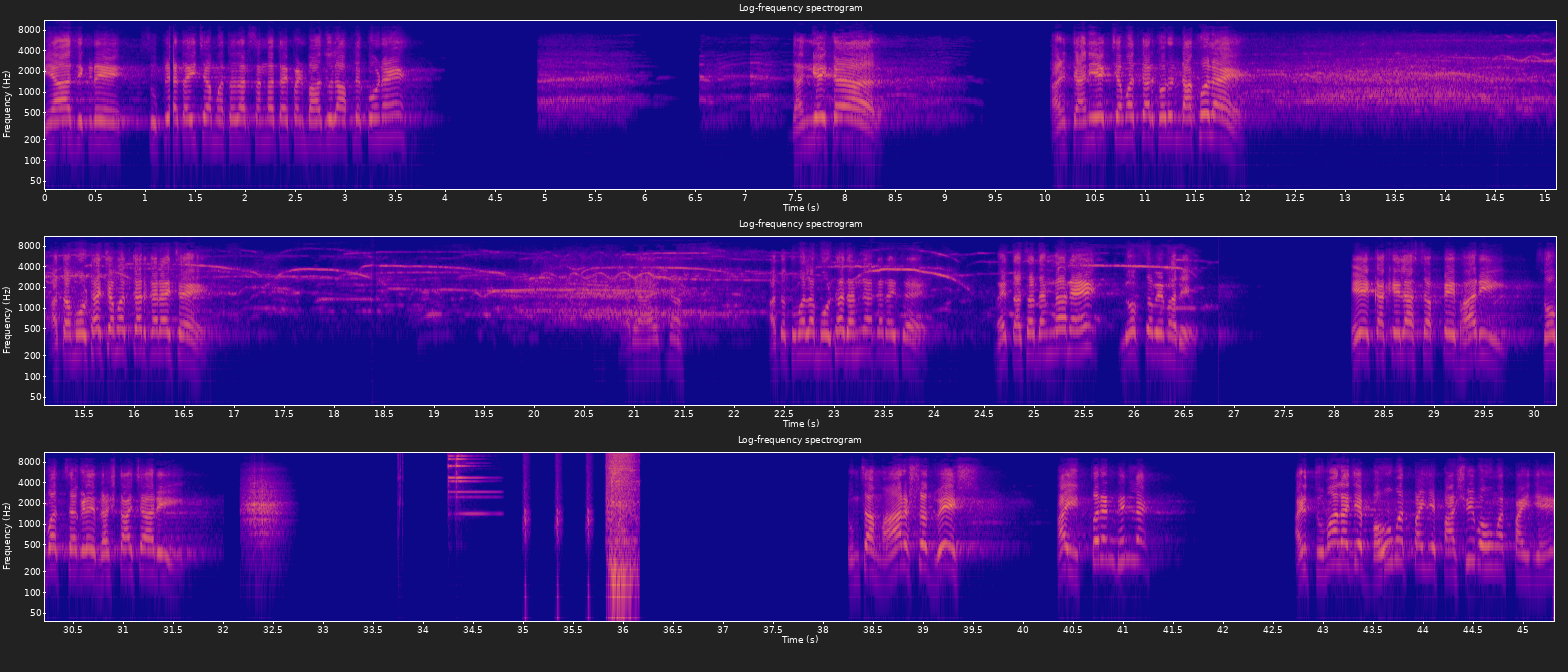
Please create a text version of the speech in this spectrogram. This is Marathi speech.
मी आज इकडे सुप्रियाताईच्या मतदारसंघात आहे पण बाजूला आपले कोण आहे? दंगेकर. आणि त्यांनी एक चमत्कार करून दाखवलाय. आता मोठा चमत्कार करायचा आहे अरे आहेत ना. आता तुम्हाला मोठा दंगा करायचा आहे म्हणजे तसा दंगा नाही लोकसभेमध्ये. एक अकेला सप्पे भारी. सोबत सगळे भ्रष्टाचारी. तुमचा महाराष्ट्र द्वेष हा इथपर्यंत भिनलाय. आणि तुम्हाला जे बहुमत पाहिजे पाशवी बहुमत पाहिजे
